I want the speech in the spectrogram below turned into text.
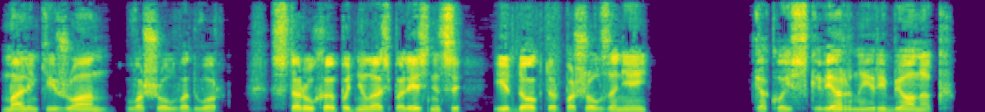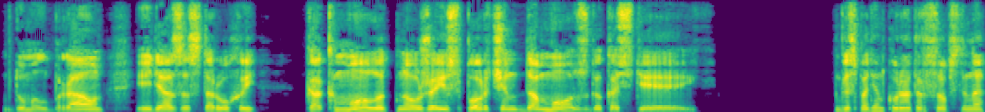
маленький Жуан вошел во двор. Старуха поднялась по лестнице, и доктор пошел за ней. — Какой скверный ребенок! — думал Браун, идя за старухой, — как молод, но уже испорчен до мозга костей. Господин куратор, собственно,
